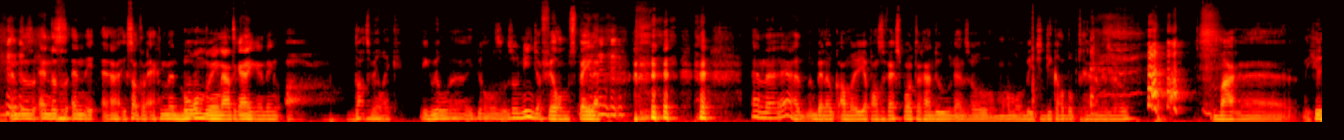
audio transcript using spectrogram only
en dus, en, dus, en ik, eh, ik zat er echt met bewondering naar te kijken. En denk, oh, dat wil ik. Ik wil, eh, ik wil zo- zo'n ninja film spelen. en eh, ja, ik ben ook andere Japanse vechtsporten gaan doen en zo. Om allemaal een beetje die kant op te gaan en zo. maar eh heel,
